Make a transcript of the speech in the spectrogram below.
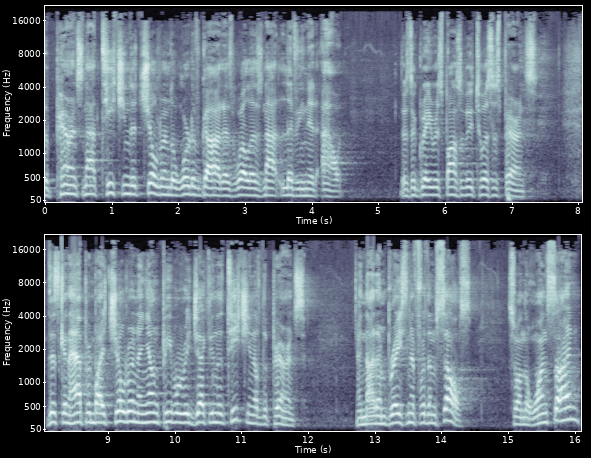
the parents not teaching the children the Word of God as well as not living it out. There's a great responsibility to us as parents. This can happen by children and young people rejecting the teaching of the parents and not embracing it for themselves. So, on the one side,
